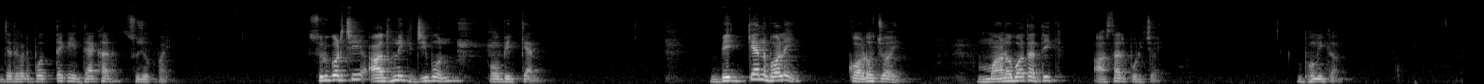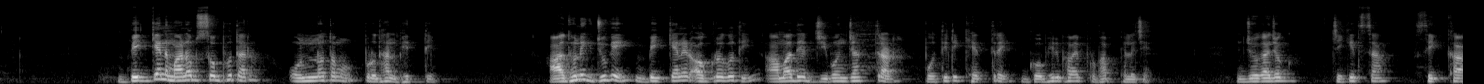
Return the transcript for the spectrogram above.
যাতে করে প্রত্যেকেই দেখার সুযোগ পায়। শুরু করছি আধুনিক জীবন ও বিজ্ঞান। বিজ্ঞান বলে করজয়, মানবতা দিক আসার পরিচয়। ভূমিকা। বিজ্ঞান মানব সভ্যতার অন্যতম প্রধান ভিত্তি। আধুনিক যুগে বিজ্ঞানের অগ্রগতি আমাদের জীবনযাত্রার প্রতিটি ক্ষেত্রে গভীরভাবে প্রভাব ফেলেছে। যোগাযোগ, চিকিৎসা, শিক্ষা,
